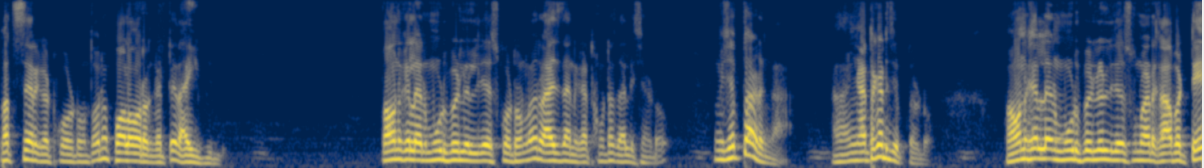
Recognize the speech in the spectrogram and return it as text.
పచ్చసీర కట్టుకోవడంతోనే పోలవరం కట్టేది ఆగిపోయింది. పవన్ కళ్యాణ్ మూడు పెళ్ళిళ్ళు చేసుకోవడంలో రాజధాని కట్టుకుంటా తలిసాడు ఇంక చెప్తాడు ఇంకా. ఆ, ఇంక అట్టగట్ట చెప్తాడు. పవన్ కళ్యాణ్ మూడు పెళ్ళిళ్ళు చేసుకున్నాడు కాబట్టి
